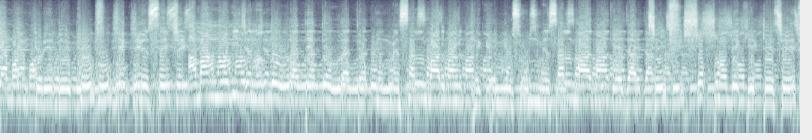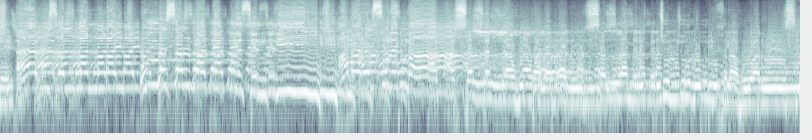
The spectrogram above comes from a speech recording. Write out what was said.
কেমন করে দেখো, দেখতেছে, আমার নবী যেন দৌড়াতে দৌড়াতে উম্মে সালমার দিক থেকে উম্মে সালমার দিকে যাচ্ছে, স্বপ্ন দেখিতেছে। মুসলমান ভাই, উম্মে সালমা দেখতেছেন কি? আমার রাসূল পাক সাল্লাল্লাহু তাআলা সাল্লামের চুলগুলো বিখরা হওয়া রয়েছে।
